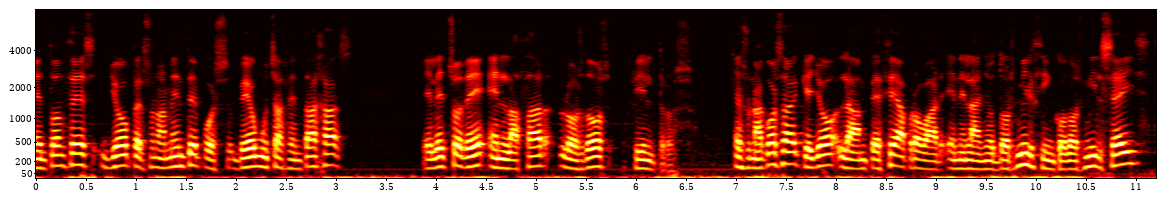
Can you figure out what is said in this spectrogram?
Entonces yo personalmente pues veo muchas ventajas el hecho de enlazar los dos filtros. Es una cosa que yo la empecé a probar en el año 2005-2006,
